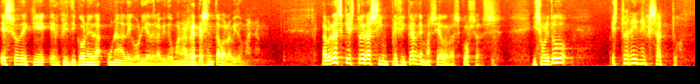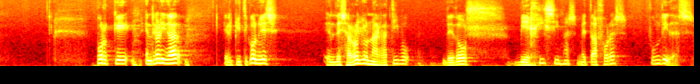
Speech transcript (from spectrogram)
eso de que el criticón era una alegoría de la vida humana, representaba la vida humana. La verdad es que esto era simplificar demasiado las cosas y sobre todo esto era inexacto, porque en realidad el criticón es el desarrollo narrativo de dos viejísimas metáforas fundidas.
